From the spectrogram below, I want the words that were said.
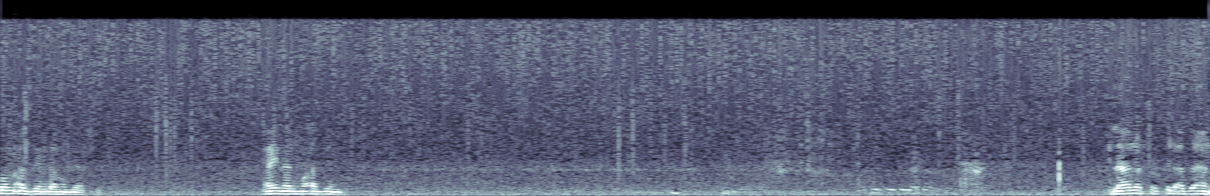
قم أذن لهم يا شيخ. أين المؤذن؟ لا نترك الأذان.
